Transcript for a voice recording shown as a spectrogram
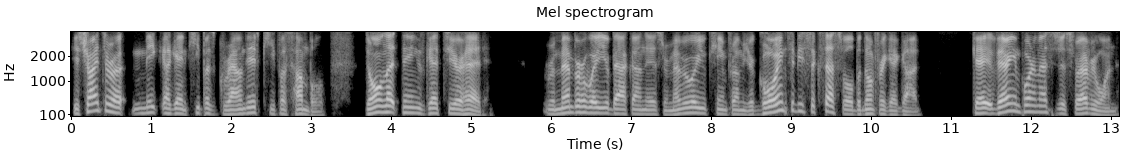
He's trying to make, again, keep us grounded, keep us humble. Don't let things get to your head. Remember where your background is. Remember where you came from. You're going to be successful, but don't forget God. Okay, very important messages for everyone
